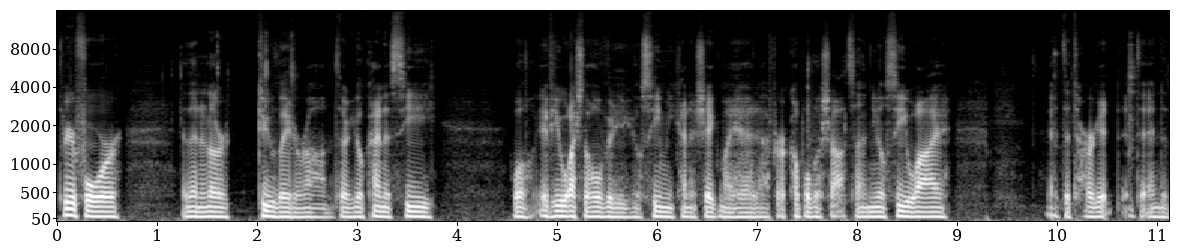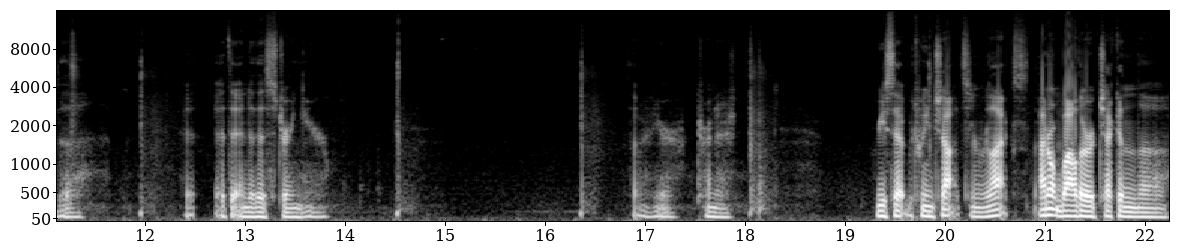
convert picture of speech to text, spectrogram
three or four, and then another two later on. So you'll kind of see well, if you watch the whole video, you'll see me kind of shake my head after a couple of the shots, and you'll see why at the target at the end of the at the end of this string here. So you're trying to reset between shots and relax. I don't bother checking the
